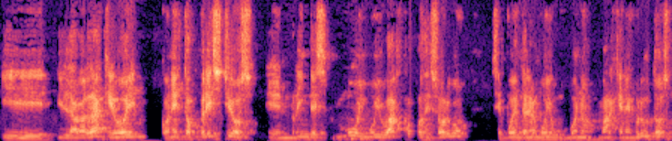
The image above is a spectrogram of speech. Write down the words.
y, la verdad es que hoy con estos precios en rindes muy, muy bajos de sorgo se pueden tener muy buenos márgenes brutos,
